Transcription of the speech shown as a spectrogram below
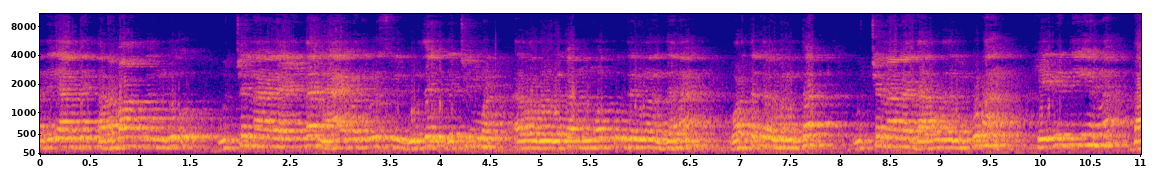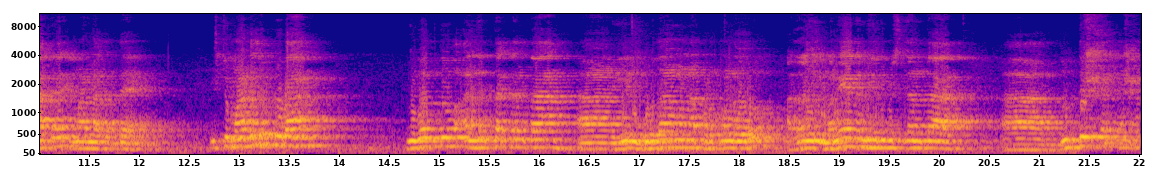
ತಡೆಯಾಗದೆ ತರಬಾರದೆಂದು ಉಚ್ಚ ನ್ಯಾಯಾಲಯದ ನ್ಯಾಯವಾದಿಗಳು ಶ್ರೀ ಗುರುದೇವ್ ದಕ್ಷಿಣಮಠ ಅವರ ಮೂಲಕ ಮೂವತ್ತು ಜನ ವರ್ತಕರ ವಿರುದ್ಧ ಉಚ್ಚ ನ್ಯಾಯಾಲಯ ಧಾರವಾಡದಲ್ಲಿ ಕೂಡ ಕೆವಿಟಿಯನ್ನ ದಾಖಲೆ ಮಾಡಲಾಗುತ್ತೆ. ಇಷ್ಟು ಮಾಡಿದ್ರು ಕೂಡ ಇವತ್ತು ಅಲ್ಲಿರ್ತಕ್ಕಂಥ ಏನು ಗೋದಾಮನ್ನ ಪಡ್ಕೊಂಡವರು, ಅದರಲ್ಲಿ ಮನೆಯನ್ನು ನಿರ್ಮಿಸಿದಂಥ ಆ, ದುಡ್ಡು ಇರ್ತಕ್ಕಂಥ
